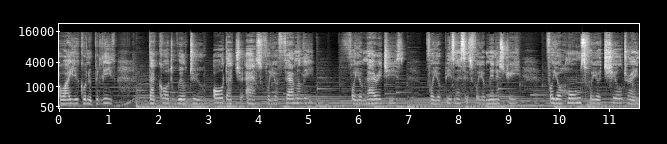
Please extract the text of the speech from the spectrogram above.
Or are you going to believe that God will do all that you ask for your family, for your marriages, for your businesses, for your ministry, for your homes, for your children?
